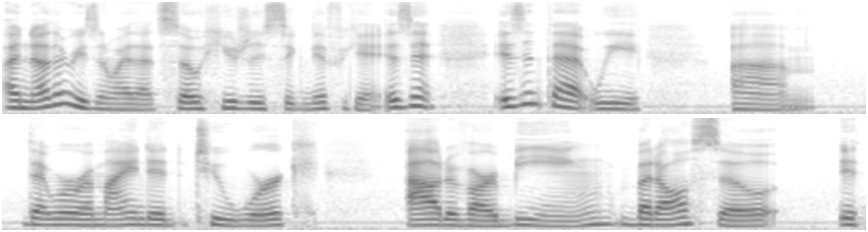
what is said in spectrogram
another reason why that's so hugely significant isn't isn't that we um, that we're reminded to work out of our being, but also it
